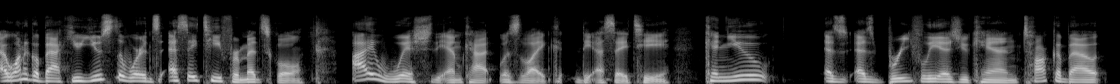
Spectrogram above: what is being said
I want to go back. You used the words SAT for med school. I wish the MCAT was like the SAT. Can you, as as briefly as you can, talk about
